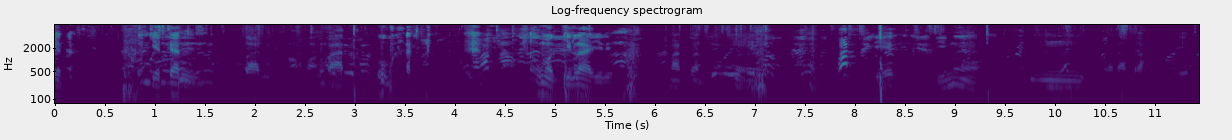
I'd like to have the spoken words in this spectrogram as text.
จ็ดอะเจ็ดกันบาทบาทผู้บาทเอามากินอะไรอยู่ดิมาก่อนเออเด็กสีมืออืมระดับอะเด็กโค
